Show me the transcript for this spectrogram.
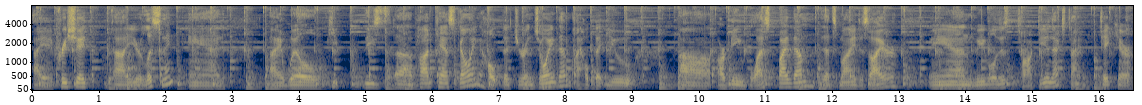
I appreciate uh, your listening, and I will keep these uh, podcasts going. Hope that you're enjoying them. I hope that you uh, are being blessed by them. That's my desire. And we will just talk to you next time. Take care.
